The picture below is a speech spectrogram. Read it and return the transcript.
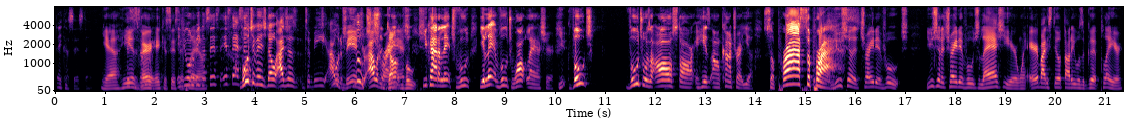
They consistent. Yeah, he This is is very inconsistent. If you want to be consistent, it's that simple. Vucevic though, I just to be, I would have been, Vooch I would have dumped trash. Vooch. You kind of let Vooch, you let Vooch walk last year. You- Vooch, Vooch was an all star in his um, contract year. Surprise, surprise. You should have traded Vooch. You should have traded Vooch last year when everybody still thought he was a good player.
